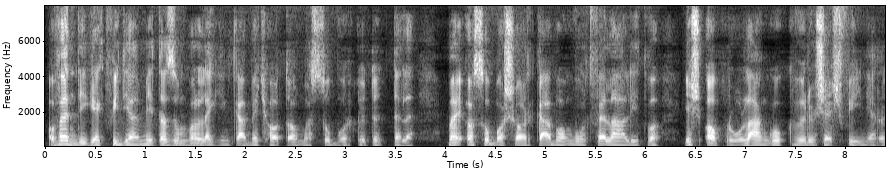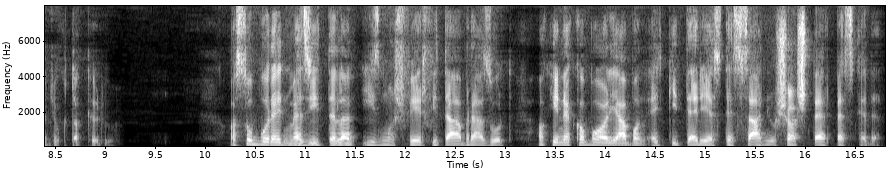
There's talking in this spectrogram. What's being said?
A vendégek figyelmét azonban leginkább egy hatalmas szobor kötötte le, mely a szoba sarkában volt felállítva, és apró lángok vöröses fénye ragyogtak körül. A szobor egy mezítelen, izmos férfit ábrázolt, akinek a baljában egy kiterjesztett szárnyú sas terpeszkedett.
